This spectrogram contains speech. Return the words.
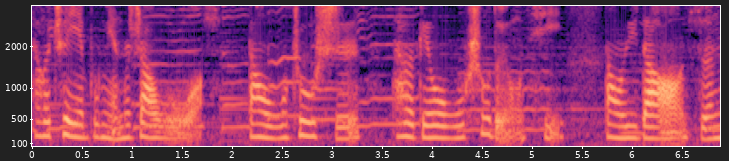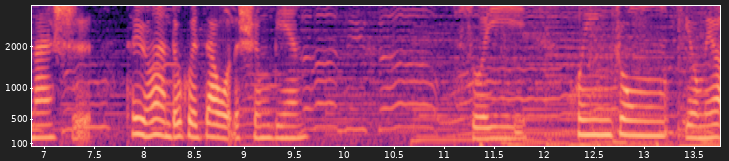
他会彻夜不眠的照顾我；当我无助时，他会给我无数的勇气；当我遇到责难时，他永远都会在我的身边。所以，婚姻中有没有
